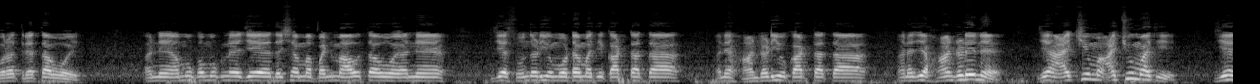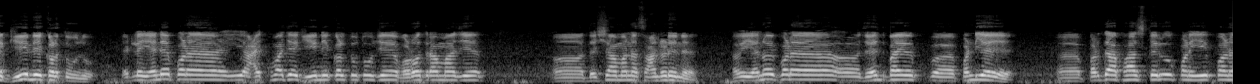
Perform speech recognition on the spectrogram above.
વ્રત રહેતા હોય અને અમુક અમુકને જે દશામાં પંચમાં આવતા હોય અને જે સુંદડીઓ મોઢામાંથી કાઢતા હતા અને હાંડળીઓ કાઢતા હતા અને જે હાંડળીને જે આંખીમાં આંખીમાંથી જે ઘી નીકળતું હતું. એટલે એને પણ એ આંખમાં જે ઘી નીકળતું હતું, જે વડોદરામાં જે દશામાના સાંઢળીને હવે એનો પણ જયંતભાઈ પંડ્યાએ પર્દાફાશ કર્યું, પણ એ પણ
